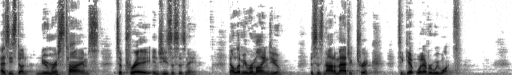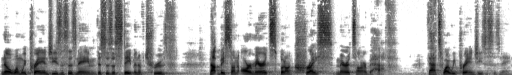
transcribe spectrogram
as he's done numerous times, to pray in Jesus' name. Now, let me remind you this is not a magic trick to get whatever we want. No, when we pray in Jesus' name, this is a statement of truth, not based on our merits, but on Christ's merits on our behalf. That's why we pray in Jesus' name.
